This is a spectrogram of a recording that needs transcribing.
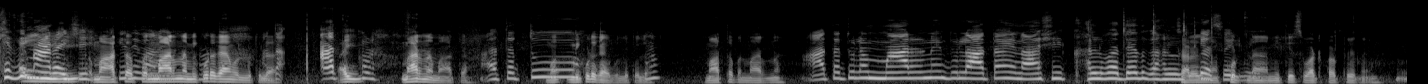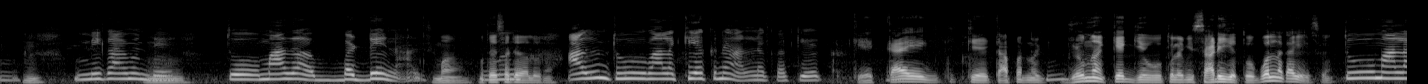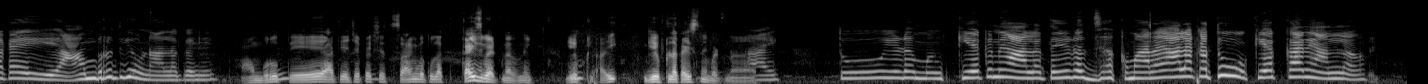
किती मारायचे? मग आता किती पण मार ना मी कुठं काय बोललो तुला? आता- आता आई थोडं- मार ना मग आता. आता तू मी कुठं काय बोललो तुला? मग आता पण मार ना आता तुला मार नाही तुला आता आहे ना अशी खलबत्यात घालून चालेल ना ठेसेल कुठ ना मी तेच वाट पाहतोय ना. हम्म. मी काय म्हणते हम्म. तो माझा बर्थडे ना आज. मग मग त्यासाठी आलो ना. अजून तू मला केक नाही आणला का केक केक काय केक आपण घेऊ ना केक घेऊ. तुला मी साडी घेतो. बोल ना काय घ्यायचं? तू मला काय अमृत घेऊन आला का हे? अमृत आहे आता याच्यापेक्षा चांगलं तुला काहीच भेटणार नाही. गिफ्टला आई गिफ्टला काहीच नाही भेटणार. तू इड मग केक नाही आला तर इड झक माराय आला का तू केक का नाही आणला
